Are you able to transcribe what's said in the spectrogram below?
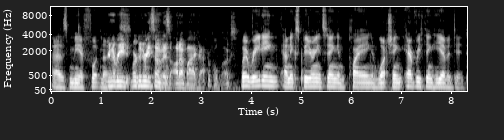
as mere footnotes. We're gonna read. We're gonna read some of his autobiographical books We're reading and experiencing and playing and watching everything he ever did.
